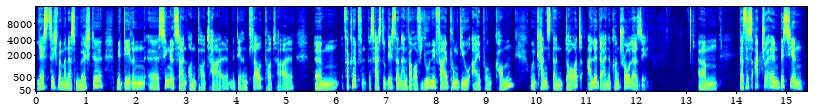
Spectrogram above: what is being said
lässt sich, wenn man das möchte, mit deren äh, Single Sign-On-Portal, mit deren Cloud-Portal ähm, verknüpfen. Das heißt, du gehst dann einfach auf unify.ui.com und kannst dann dort alle deine Controller sehen. Ähm, das ist aktuell ein bisschen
